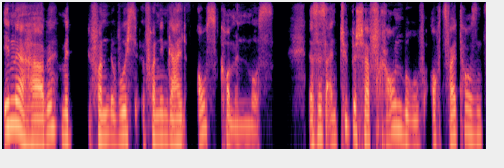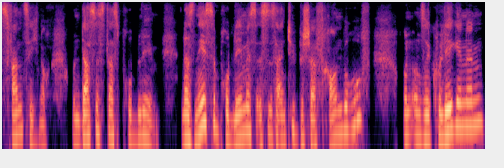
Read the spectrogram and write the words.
innehabe, mit, von, wo ich von dem Gehalt auskommen muss. Das ist ein typischer Frauenberuf, auch 2020 noch. Und das ist das Problem. Und das nächste Problem ist, es ist ein typischer Frauenberuf und unsere Kolleginnen,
